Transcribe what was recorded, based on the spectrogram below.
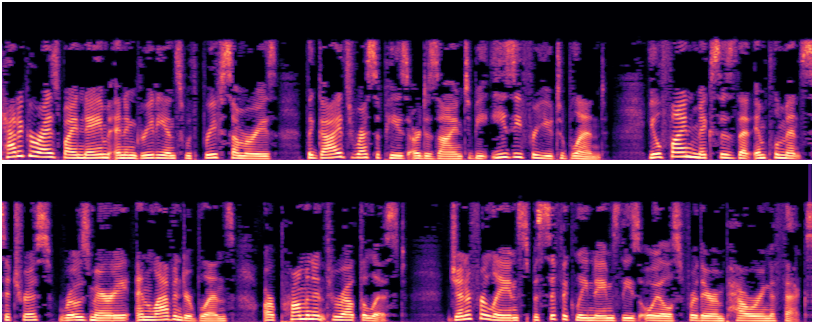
Categorized by name and ingredients with brief summaries, the guide's recipes are designed to be easy for you to blend. You'll find mixes that implement citrus, rosemary, and lavender blends are prominent throughout the list. Jennifer Lane specifically names these oils for their empowering effects.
